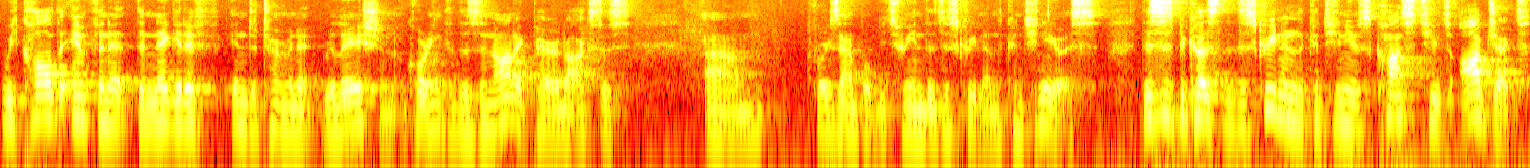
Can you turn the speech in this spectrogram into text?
we call the infinite the negative indeterminate relation, according to the Zenonic paradoxes, um, for example, between the discrete and the continuous. This is because the discrete and the continuous constitutes object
